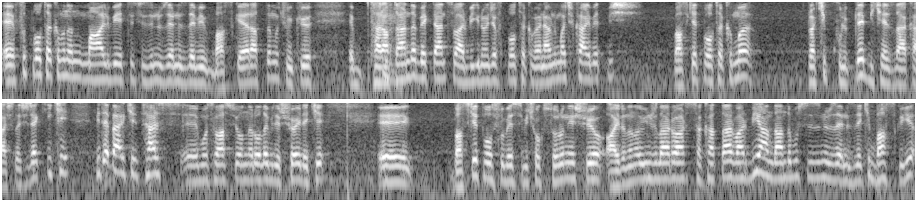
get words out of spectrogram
e, futbol takımının mağlubiyeti sizin üzerinizde bir baskı yarattı mı? Çünkü e, taraftarın da beklentisi var. Bir gün önce futbol takımı önemli maçı kaybetmiş. Basketbol takımı rakip kulüple bir kez daha karşılaşacak. İki, bir de belki ters e, motivasyonları olabilir. Şöyle ki e, basketbol şubesi birçok sorun yaşıyor. Ayrılan oyuncular var, sakatlar var. Bir yandan da bu sizin üzerinizdeki baskıyı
